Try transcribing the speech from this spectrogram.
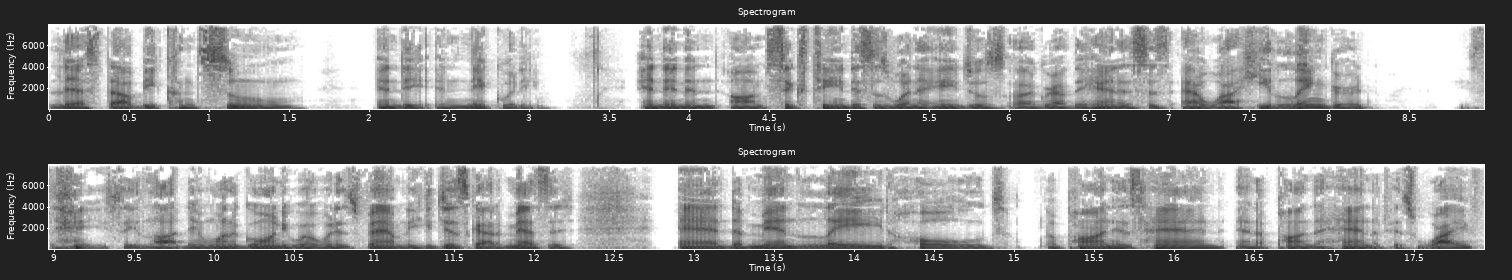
lest thou be consumed in the iniquity. And then in um, 16, this is when the angels uh, grabbed their hand. It says, And while he lingered, you see, you see, Lot didn't want to go anywhere with his family. He just got a message. And the men laid hold upon his hand and upon the hand of his wife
